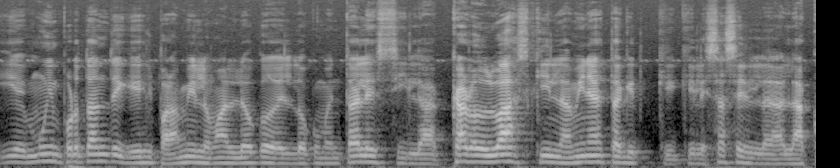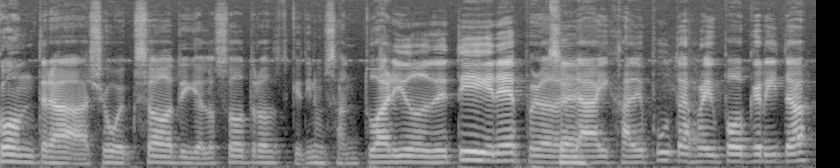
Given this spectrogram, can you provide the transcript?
y es muy importante, que es para mí lo más loco del documental, es si la Carol Baskin, la mina esta que, que- que les hace la, la contra a Joe Exotic y a los otros, que tiene un santuario de tigres, pero Sí. la hija de puta es re hipócrita,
